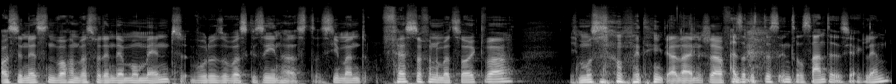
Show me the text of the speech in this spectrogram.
aus den letzten Wochen, was war denn der Moment, wo du sowas gesehen hast, dass jemand fest davon überzeugt war, ich muss es unbedingt alleine schaffen? Also das, das Interessante ist ja, Glenn,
